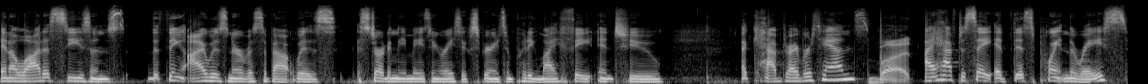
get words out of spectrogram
in a lot of seasons, the thing I was nervous about was starting the Amazing Race experience and putting my fate into a cab driver's hands. But I have to say, at this point in the race,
